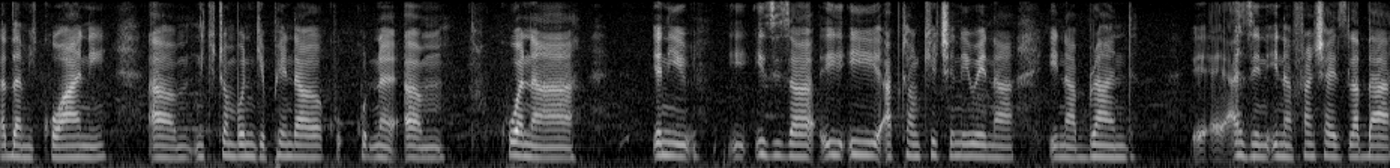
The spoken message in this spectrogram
labda mikoani. Um, ni kitu ambayo ningependa ku, kuna, um, kuwa na yani hi- hizi za hii- Uptown Kitchen iwe na ina brand as in ina franchise labda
